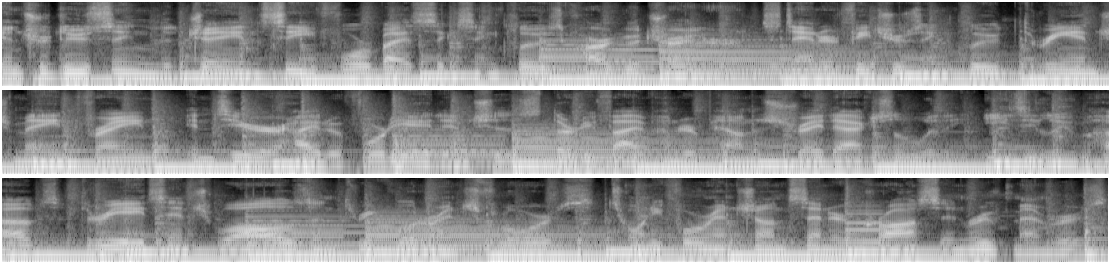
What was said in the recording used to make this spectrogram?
Introducing the J&C 4x6 enclosed cargo trailer. Standard features include 3-inch main frame, interior height of 48 inches, 3,500 pound straight axle with easy lube hubs, 3 8 inch walls and 3 quarter inch floors, 24 inch on center cross and roof members,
